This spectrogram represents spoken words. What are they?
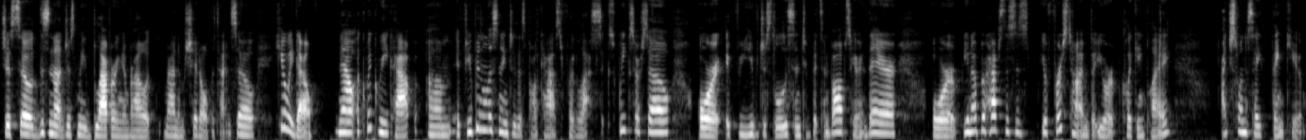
Just so this is not just me blabbering about random shit all the time. So here we go. Now, a quick recap. Um, if you've been listening to this podcast for the last six weeks or so, or if you've just listened to bits and bobs here and there, or, you know, perhaps this is your first time that you're clicking play, I just want to say thank you.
